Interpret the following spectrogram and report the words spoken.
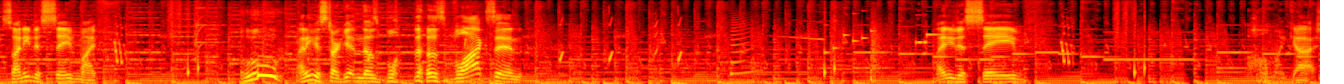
So I need to save my. Ooh! I need to start getting those blo those blocks in. I need to save. Oh my gosh.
